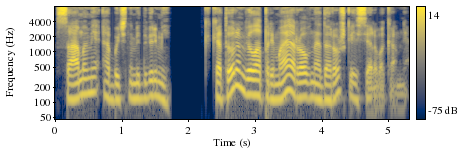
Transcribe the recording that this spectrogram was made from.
самыми обычными дверьми, к которым вела прямая ровная дорожка из серого камня.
